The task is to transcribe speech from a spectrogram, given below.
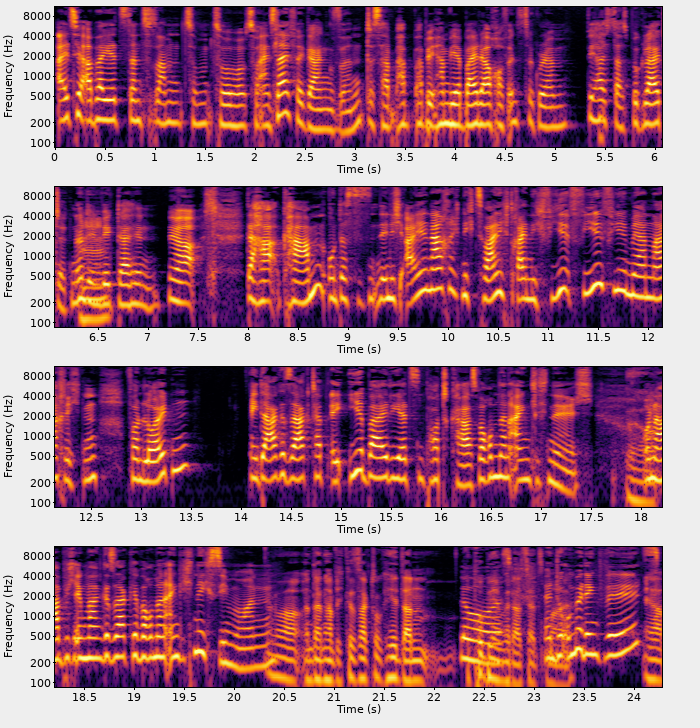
als wir aber jetzt dann zusammen zum, zu, zu 1 Live gegangen sind, das hab, hab, hab, haben wir ja beide auch auf Instagram, wie heißt das, begleitet, ne, Mhm. den Weg dahin. Ja, da kam, und das ist nicht eine Nachricht, nicht zwei, nicht drei, nicht vier, viel, viel mehr Nachrichten von Leuten, die da gesagt habt, ey, ihr beide jetzt einen Podcast, warum denn eigentlich nicht? Und da habe ich irgendwann gesagt, ja, warum denn eigentlich nicht, Simon? Ja, und dann habe ich gesagt, okay, dann Los. probieren wir das jetzt Wenn mal. du unbedingt willst, Ja,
